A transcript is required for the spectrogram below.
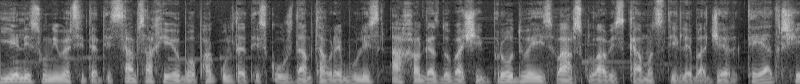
იელის უნივერსიტეტის სამსახიობო ფაკულტეტის კურსდამთავრებულის ახალგაზრდობაში ბროდვეის ვარსკვლავის გამოცდილება ჯერ თეატრში,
